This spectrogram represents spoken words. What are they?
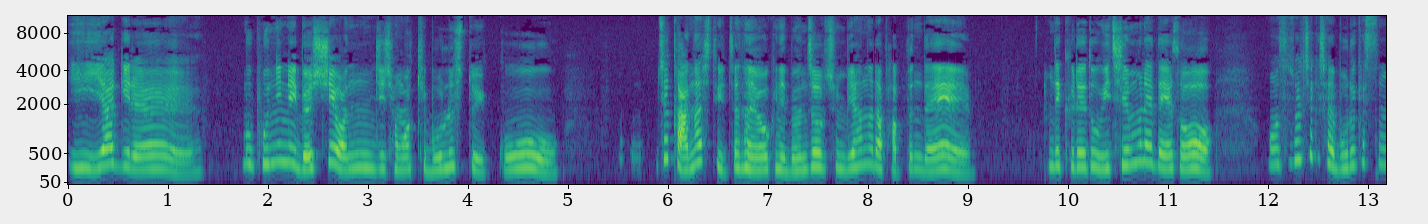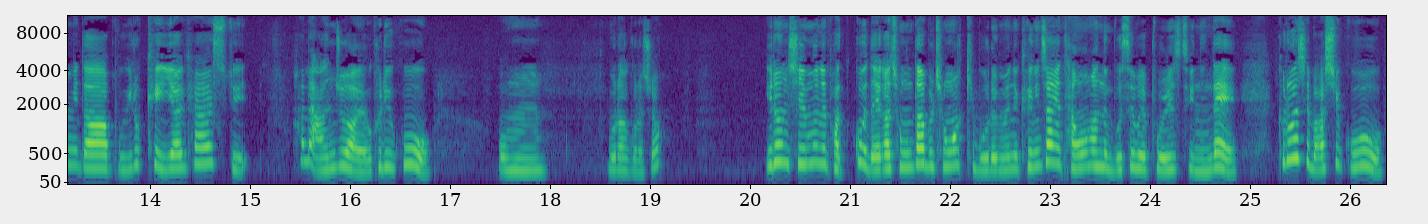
이 이야기를 뭐 본인이 몇 시에 왔는지 정확히 모를 수도 있고 체크 안 할 수도 있잖아요. 그냥 면접 준비하느라 바쁜데. 근데 그래도 이 질문에 대해서 어, 솔직히 잘 모르겠습니다. 뭐 이렇게 이야기할 수도 하면 안 좋아요. 그리고 음 뭐라 그러죠? 이런 질문을 받고 내가 정답을 정확히 모르면 굉장히 당황하는 모습을 보일 수 있는데 그러지 마시고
